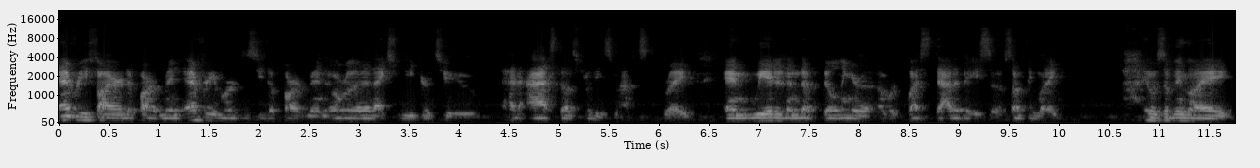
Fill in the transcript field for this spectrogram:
every fire department, every emergency department over the next week or two had asked us for these masks, right? And we had ended up building a, a request database of something like it was something like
